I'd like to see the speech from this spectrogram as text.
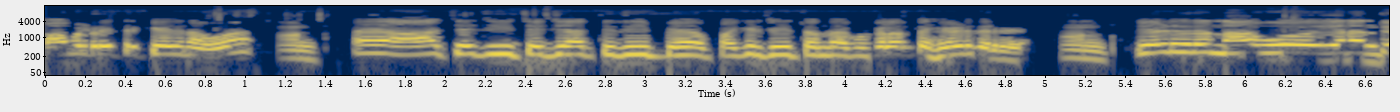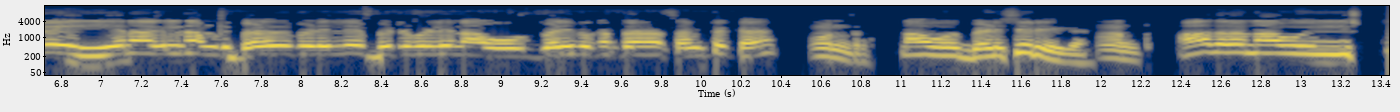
ಮಾಮೂಲಿ ರೈತರು ಕೇಳಿ ನಾವು. ಆ ಚಜ್ಜಿ ಈ ಚಜ್ಜಿ ಹಾಕ್ತಿದ್ವಿ ಪಾಕಿಟ್ ಚಜ್ಜಿ ತಂದ್ ಹಾಕ್ಬೇಕಲ್ಲ ಅಂತ ಹೇಳಿದ್ರಿ. ಹೇಳಿದ್ರೆ ನಾವು ಏನಂದ್ರಿ ಏನಾಗ್ಲಿ ನಮ್ದು ಬೆಳೆದ ಬೆಳಿಲಿ ಬಿಟ್ಟು ಬೆಳಿ ನಾವು ಬೆಳಿಬೇಕಂತ ಸಂಕಟಕ್ಕೆ ನಾವು ಬೆಳೆಸಿರಿ ಈಗ. ಆದ್ರೆ ನಾವು ಇಷ್ಟ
